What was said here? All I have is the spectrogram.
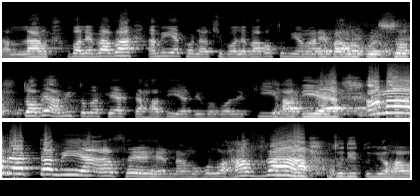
সালাম বলে, বাবা, আমি এখন আছি। বলে, বাবা, তুমি আমারে ভালো করছ, তবে আমি তোমাকে একটা হাদিয়া দেব। বলে, কি হাদিয়া? আমার একটা মেয়ে আছে নাম হলো হাজরা। যদি তুমি হও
